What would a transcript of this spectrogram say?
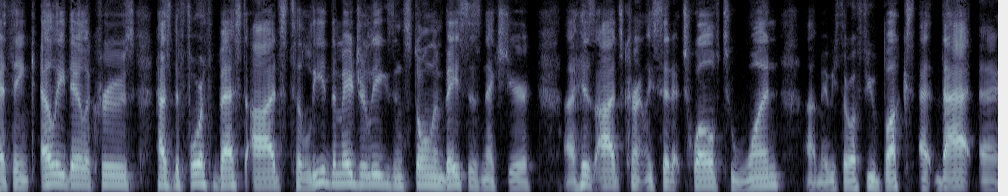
I think Elly De La Cruz has the fourth best odds to lead the major leagues in stolen bases next year. Uh, his odds currently sit at 12 to 1. Uh, maybe throw a few bucks at that. Uh,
